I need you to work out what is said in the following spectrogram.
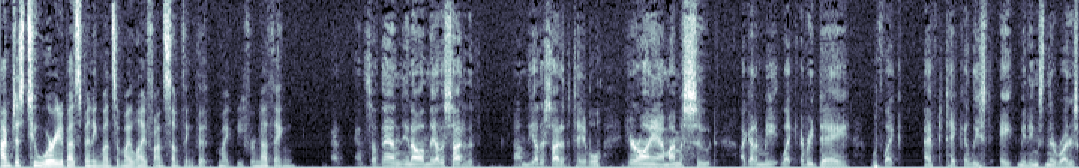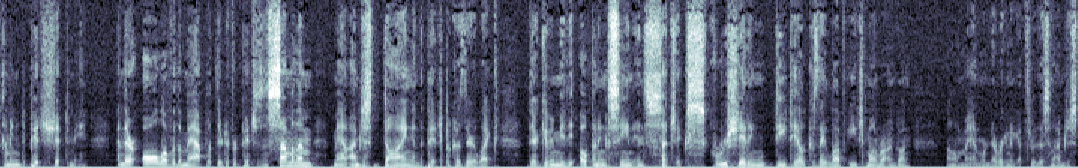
I'm just too worried about spending months of my life on something that might be for nothing. And, and so then, you know, on the other side of the, on the other side of the table, here I am. I'm a suit. I got to meet like every day with like I have to take at least eight meetings, and their writers coming in to pitch shit to me and they're all over the map with their different pitches. And some of them, man, I'm just dying in the pitch because they're like they're giving me the opening scene in such excruciating detail because they love each moment. I'm going, oh man, we're never going to get through this, and I'm just,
